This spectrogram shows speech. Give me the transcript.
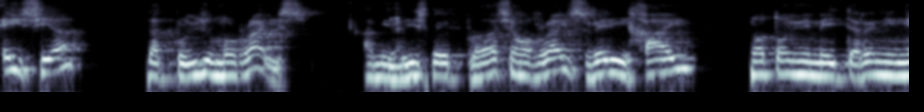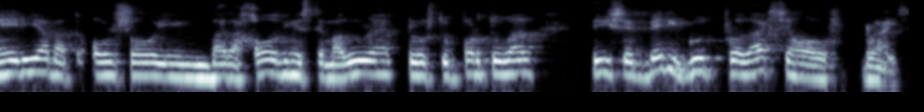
Asia that produces more rice. I mean, yeah. this the production of rice very high, not only in the Mediterranean area, but also in Badajoz, in Extremadura, close to Portugal. There is a very good production of rice.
